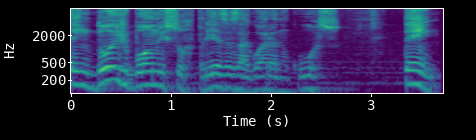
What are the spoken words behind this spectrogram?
Tem dois bônus surpresas agora no curso. Tem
